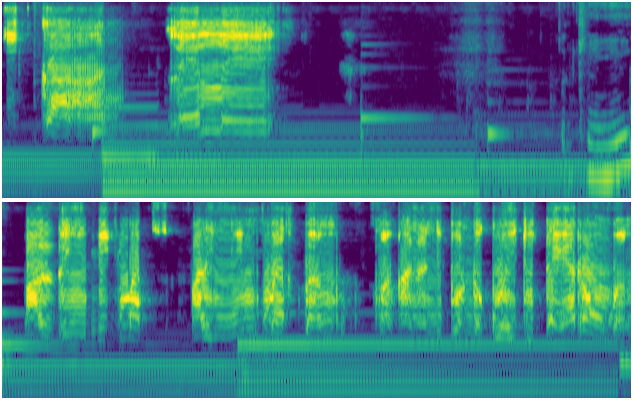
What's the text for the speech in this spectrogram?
ikan lele oke paling nikmat paling nikmat bang. Makanan di pondok gue itu terong bang.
